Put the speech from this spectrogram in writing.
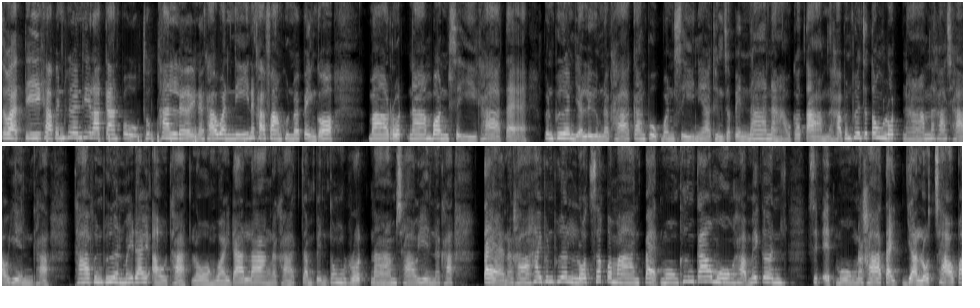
สวัสดีค่ะเพื่อนๆที่รักการปลูกทุกท่านเลยนะคะ วันนี้นะคะ ฟาร์มคุณแม่เป่งก็มารดน้ำบอนสีค่ะ แต่เพื่อนๆอย่าลืมนะคะ การปลูกบอนสีเนี่ยถึงจะเป็นหน้าหนาวก็ตามนะคะ เพื่อนๆจะต้องรดน้ำนะคะ เช้าเย็นค่ะ ถ้าเพื่อนๆไม่ได้เอาถาดรองไว้ด้านล่างนะคะจำเป็นต้องรดน้ำเช้าเย็นนะคะ แต่นะคะให้เพื่อนๆลดสักประมาณ8โมงครึ่ง9โมงค่ะ ไม่เกิน 11โมงนะคะ แต่อย่าลดเช้าไป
